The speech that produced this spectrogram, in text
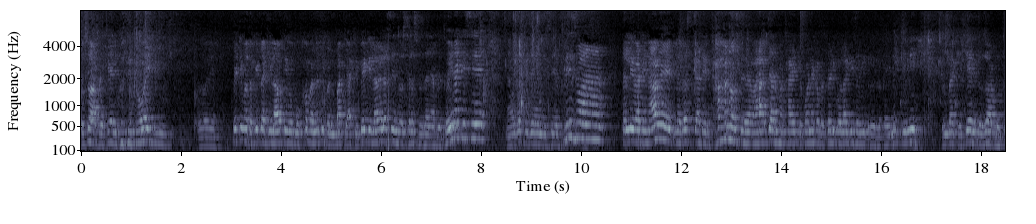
તો શું આપણે કેરી બધી ધોવાઈ પેટીમાં તો કેટલા કિલા આવતી એવું બહુ ખબર નથી, પણ બાકી આખી પેટી લાવેલા છે જો સરસ મજાને આપણે ધોઈ નાખી છે. અને ગોઠવી દેવાની છે ફ્રીજમાં. તલ્લી વાટીને આવે એટલે રસ કાઢીને ખાવાનો છે. આચારમાં ખાય કે કોને ખબર, તડકો લાગી જાય મિત્રો, એટલે કંઈ નક્કી નહીં. પણ બાકી કેરી તો જો આપણે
